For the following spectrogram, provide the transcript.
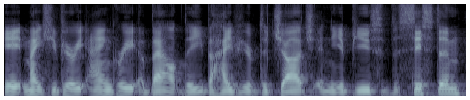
it makes you very angry about the behaviour of the judge and the abuse of the system,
